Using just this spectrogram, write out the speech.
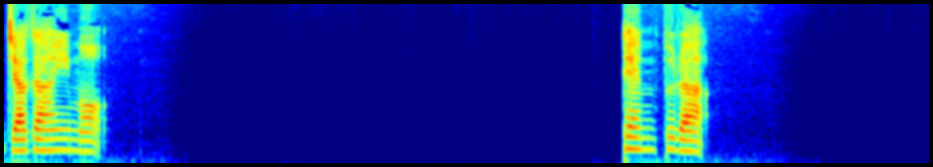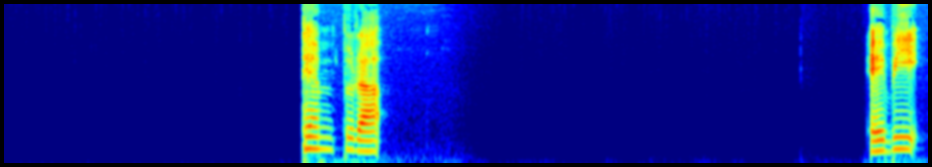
じゃがいも。天ぷら。天ぷら。エビ。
